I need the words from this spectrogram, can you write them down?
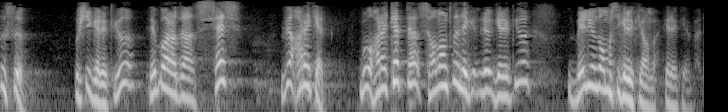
Isı. ışık gerekiyor ve bu arada ses ve hareket. Bu hareket de sağlantıda ne gerekiyor? Belli yönde olması gerekiyor ama. Gerekiyor böyle.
